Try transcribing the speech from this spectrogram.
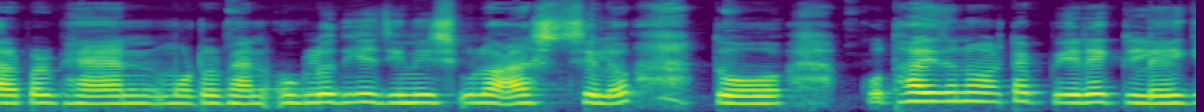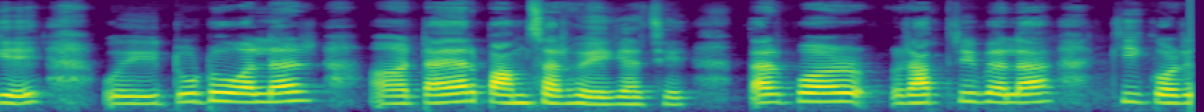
তারপর ভ্যান, মোটর ভ্যান, ওগুলো দিয়ে জিনিসগুলো আসছিল। তো কোথায় যেন একটা পেরেক লেগে ওই টোটোওয়ালার টায়ার পামচার হয়ে গেছে। তারপর রাত্রিবেলা কি করে,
